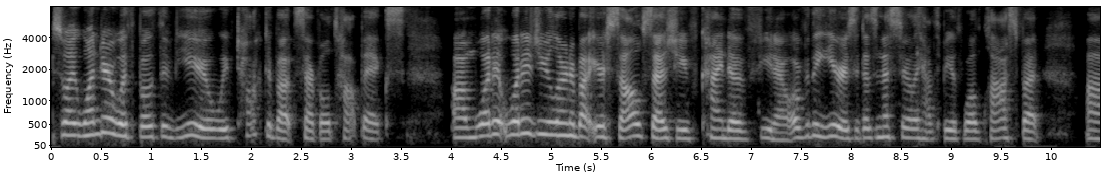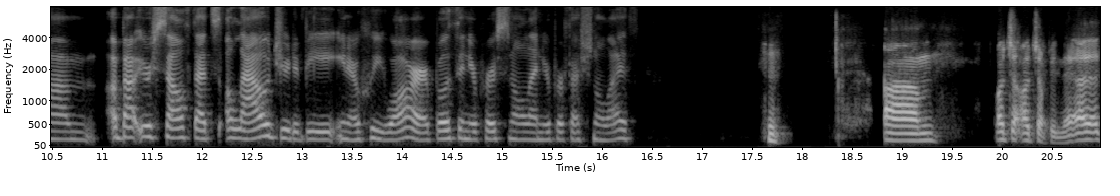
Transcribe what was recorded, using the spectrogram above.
so I wonder with both of you, we've talked about several topics um, what what did you learn about yourselves as you've kind of you know over the years? It doesn't necessarily have to be with world class, but um, about yourself that's allowed you to be you know who you are, both in your personal and your professional life. um, I'll, ju- I'll jump in there. I,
